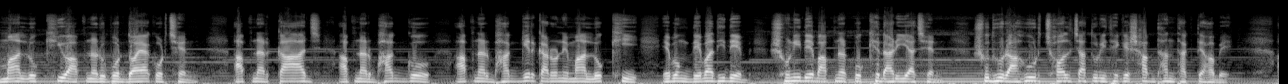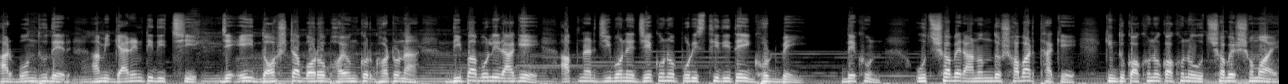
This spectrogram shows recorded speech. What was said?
মা লক্ষ্মীও আপনার উপর দয়া করছেন। আপনার কাজ, আপনার ভাগ্য, আপনার ভাগ্যের কারণে মা লক্ষ্মী এবং দেবাধিদেব, শনিদেব আপনার পক্ষে দাঁড়িয়ে আছেন। শুধু রাহুর ছল চাতুরি থেকে সাবধান থাকতে হবে। আর বন্ধুদের, আমি গ্যারেন্টি দিচ্ছি যে এই দশটা বড় ভয়ঙ্কর ঘটনা দীপাবলির আগে আপনার জীবনে যে কোনো পরিস্থিতিতেই ঘটবেই। দেখুন, উৎসবের আনন্দ সবার থাকে, কিন্তু কখনো কখনো উৎসবের সময়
